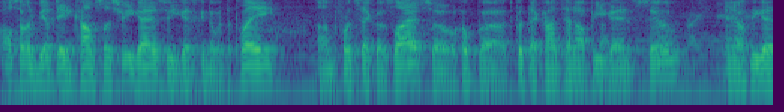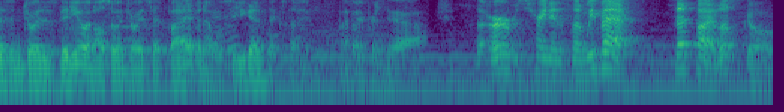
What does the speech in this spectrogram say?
also I'm going to be updating comps list for you guys so you guys can know what to play um, before the set goes live. So hope uh, to put that content out for you guys soon. And I hope you guys enjoy this video and also enjoy set 5. And I will see you guys next time. Bye bye, friends. Yeah. The herbs train in the sun. We back. Set 5. Let's go.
